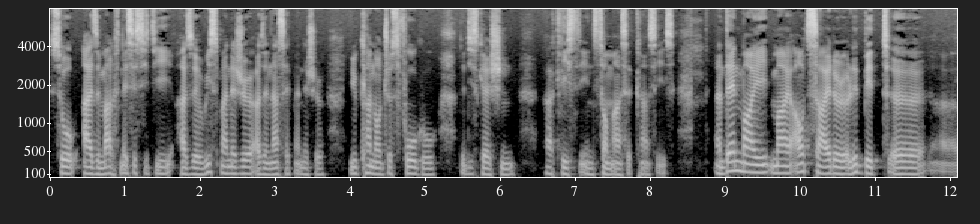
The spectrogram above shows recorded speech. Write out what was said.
So as a matter of necessity, as a risk manager, as an asset manager, you cannot just forego the discussion, at least in some asset classes. And then my my outsider, a little bit, uh, uh,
